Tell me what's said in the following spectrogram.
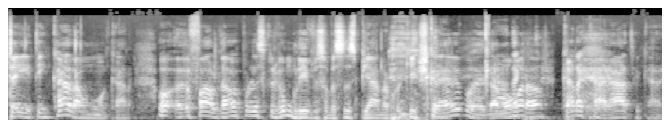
Tem, tem cada uma, cara. Eu falo, dava pra eu escrever um livro sobre essas piadas, porque. Escreve, pô, dá uma moral. Cada caráter, cara.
